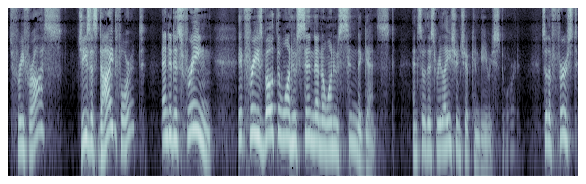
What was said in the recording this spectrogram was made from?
It's free for us. Jesus died for it, and it is freeing. It frees both the one who sinned and the one who sinned against. And so this relationship can be restored. So the first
